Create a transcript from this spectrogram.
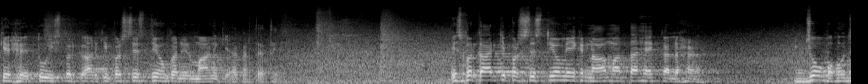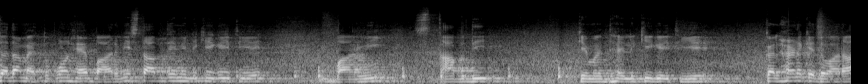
के हेतु इस प्रकार की प्रशस्तियों का निर्माण किया करते थे। इस प्रकार की प्रशस्तियों में एक नाम आता है कलहण, जो बहुत ज़्यादा महत्वपूर्ण है। बारहवीं शताब्दी में लिखी गई थी ये। बारहवीं शताब्दी के मध्य लिखी गई थी ये। कलहण के द्वारा।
